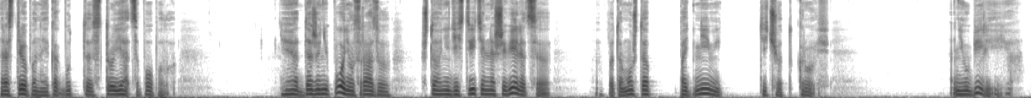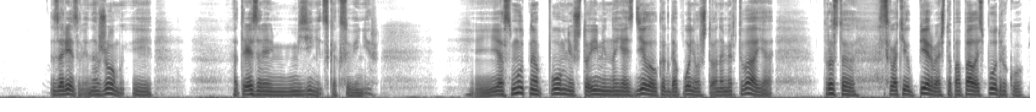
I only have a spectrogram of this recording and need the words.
растрепанные, как будто струятся по полу. Я даже не понял сразу, что они действительно шевелятся, потому что под ними течет кровь. Они убили ее, зарезали ножом и отрезали мизинец как сувенир. Я смутно помню, что именно я сделал, когда понял, что она мертва. Я просто схватил первое, что попалось под руку.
